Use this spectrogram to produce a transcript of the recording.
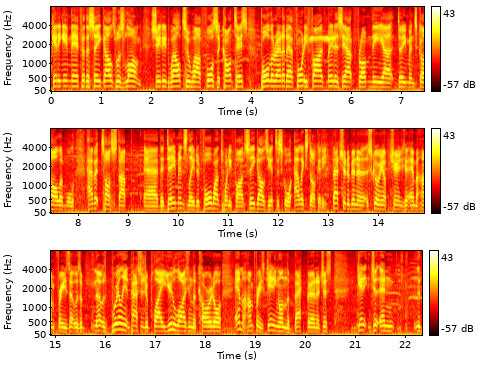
Getting in there for the Seagulls was long. She did well to uh, force a contest. Ball around about 45 metres out from the uh, Demons goal and we'll have it tossed up. Uh, the Demons lead at 4 125. Seagulls yet to score. Alex Doherty. That should have been a scoring opportunity to Emma Humphreys. That was a that was brilliant passage of play, utilising the corridor. Emma Humphreys getting on the back burner, just getting and the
